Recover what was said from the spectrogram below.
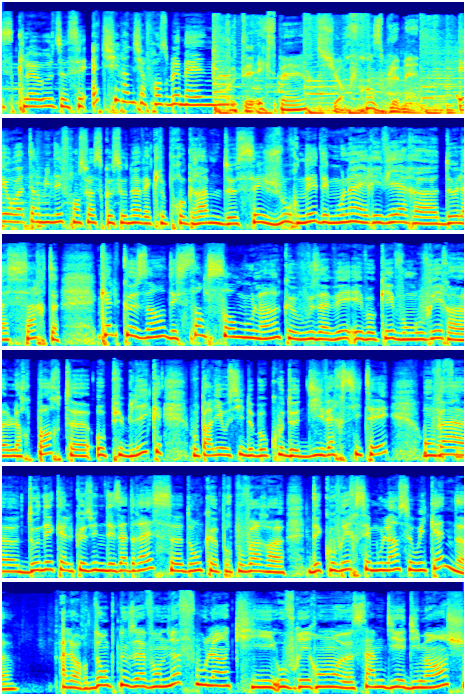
Eyes Closed, c'est Ed Sheeran sur France Bleu Maine. Côté expert sur France Bleu Maine. Et on va terminer Françoise Cossonneau avec le programme de ces journées des moulins et rivières euh, de la Sarthe. Quelques-uns des 500 moulins que vous avez évoqués vont ouvrir euh, leurs portes euh, au public. Vous parliez aussi de beaucoup de diversité. On va donner quelques-unes des adresses donc pour pouvoir découvrir ces moulins ce week-end. Alors donc nous avons neuf moulins qui ouvriront euh, samedi et dimanche.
